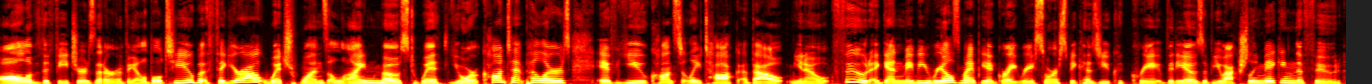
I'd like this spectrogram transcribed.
all of the features that are available to you, but figure out which ones align most with your content pillars. If you constantly talk about, you know, food, again, maybe Reels might be a great resource because you could create videos of you actually making the food.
